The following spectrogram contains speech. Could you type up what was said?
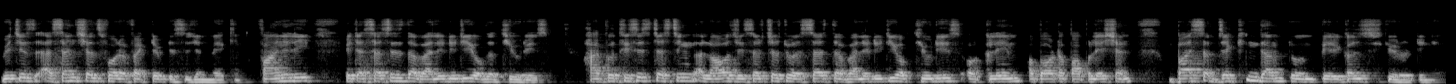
which is essential for effective decision making. Finally, it assesses the validity of the theories. Hypothesis testing allows researchers to assess the validity of theories or claim about a population by subjecting them to empirical scrutiny.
